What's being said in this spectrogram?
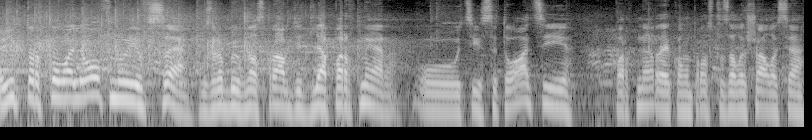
Віктор Ковальов, ну і все зробив насправді для партнера у цій ситуації. Партнера, якому просто залишалося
